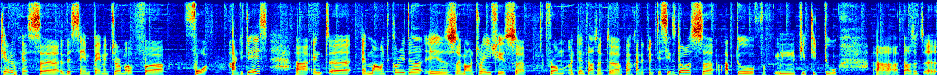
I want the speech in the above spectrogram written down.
tariff has uh, the same payment term of uh, 400 days and amount corridor is amount range is from uh, $10,526 uh, up to mm, 52 uh, thousand uh,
